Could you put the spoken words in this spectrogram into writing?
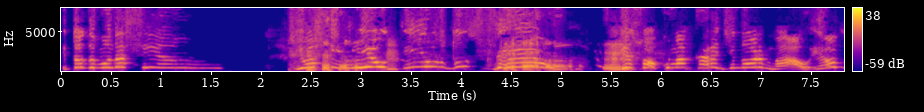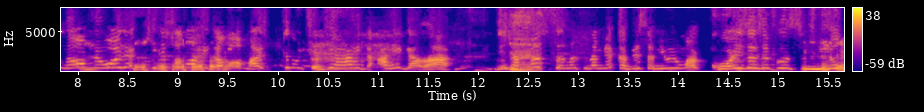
e todo mundo assim. E eu assim, meu Deus do céu! O pessoal com uma cara de normal. Eu não, meu olho aqui só não arregalou mais porque não tinha que arrega- arregalar. E já passando aqui na minha cabeça mil e uma coisas, eu falei assim, meu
